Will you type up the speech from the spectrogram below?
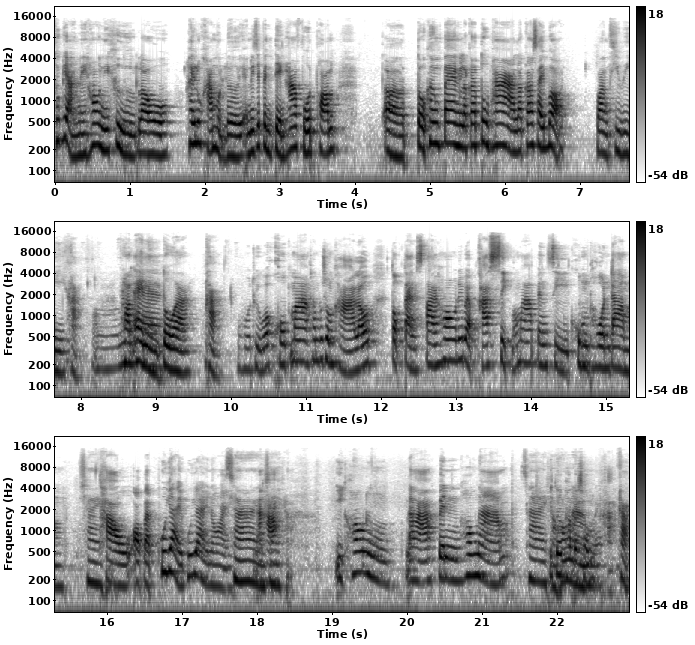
ทุกอย่างในห้องนี้คือเราให้ลูกค้าหมดเลย อันนี้จะเป็นเตียง 5 ฟุตพร้อมเอ่อโต๊ะเครื่องแป้งแล้วก็ตู้ผ้าแล้วก็ไซส์บอร์ดวางทีวีค่ะอ๋อพร้อมมีแอร์แอร์หนึ่งตัวค่ะโอ้โหถือว่าครบมากท่านผู้ชมขาแล้วตกแต่งสไตล์ห้องที่แบบคลาสสิกมากๆ เป็นสีคุมโทนดำใช่เทาออกแบบผู้ใหญ่ผู้ใหญ่หน่อยใช่นะคะใช่ค่ะอีกห้องหนึ่งนะคะ เป็นห้องน้ำใช่พี่ค่ะตุ้ยห้องพาไปน้ำชมหน่อยค่ะค่ะ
